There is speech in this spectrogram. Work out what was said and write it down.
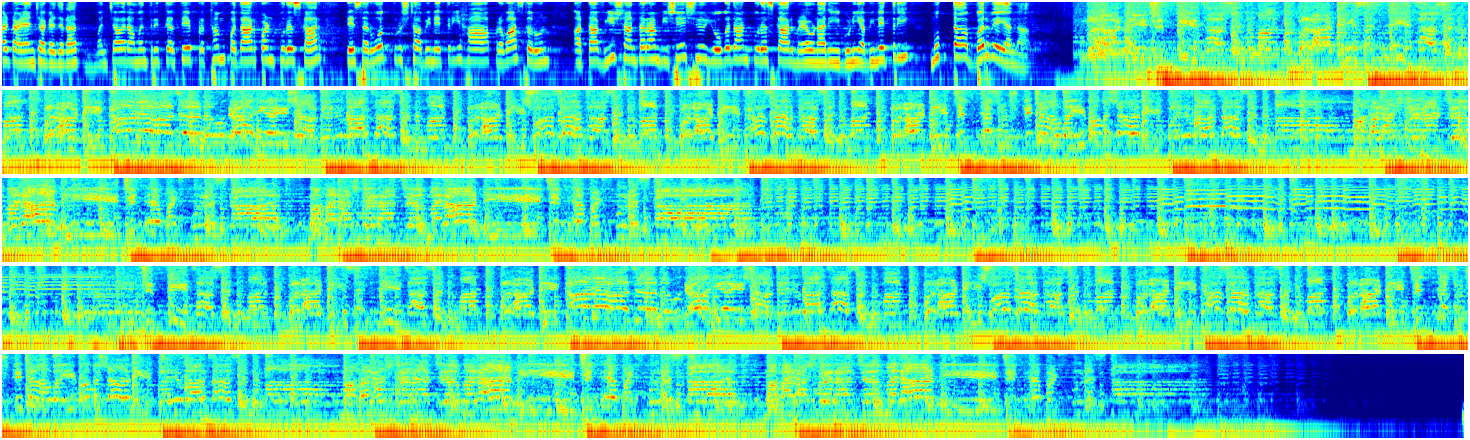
टाळ्यांच्या गजरात मंचावर आमंत्रित करते. प्रथम पदार्पण पुरस्कार ते सर्वोत्कृष्ट अभिनेत्री हा प्रवास करून आता व्ही. शांताराम विशेष योगदान पुरस्कार मिळवणारी गुणी अभिनेत्री मुक्ता बर्वे यांना.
